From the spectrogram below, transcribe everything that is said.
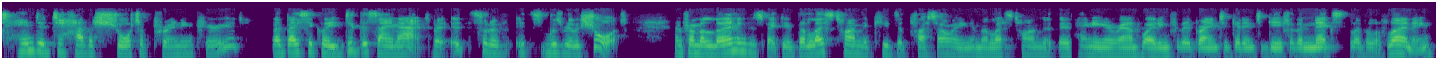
tended to have a shorter pruning period. They basically did the same act, but it sort of it was really short. And from a learning perspective, the less time the kids are plateauing and the less time that they're hanging around waiting for their brain to get into gear for the next level of learning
